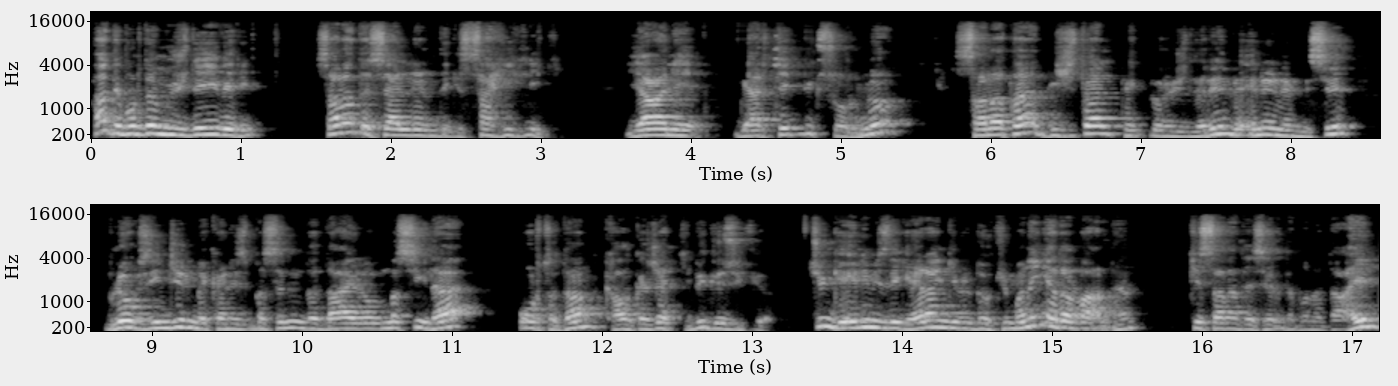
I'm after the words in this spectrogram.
Hadi burada müjdeyi vereyim. Sanat eserlerindeki sahihlik yani gerçeklik sorunu sanata dijital teknolojilerin ve en önemlisi blok zincir mekanizmasının da dahil olmasıyla ortadan kalkacak gibi gözüküyor. Çünkü elimizdeki herhangi bir dokümanın ya da varlığın ki sanat eseri de buna dahil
